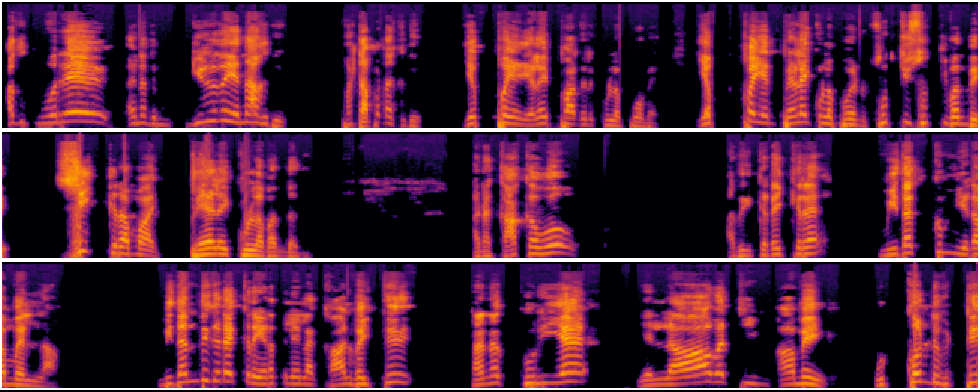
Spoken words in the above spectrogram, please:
அதுக்கு ஒரே என்னது இருதயம் என்ன ஆகுது? பட்டப்பட்டக்குது எப்ப என் இழைப்பாதலுக்குள்ள போவேன்? எப்ப என் பேழைக்குள்ள போவேன்? சுத்தி சுத்தி வந்து சீக்கிரமாய் பேழைக்குள்ள வந்தது. ஆனா காக்கவோ அது கிடைக்கிற மிதக்கும் இடமெல்லாம் மிதந்து கிடக்கிற இடத்துல எல்லாம் கால் வைத்து தனக்குரிய எல்லாவற்றையும் ஆமை உட்கொண்டு விட்டு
